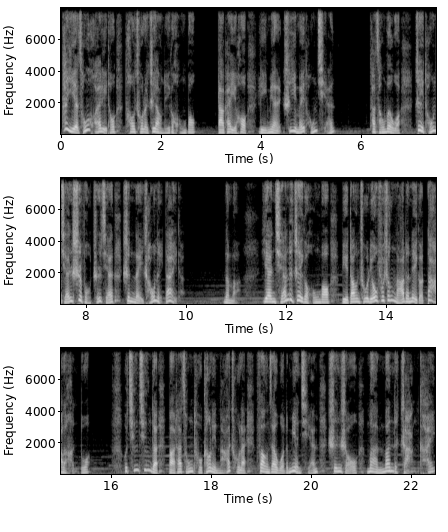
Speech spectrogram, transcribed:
他也从怀里头掏出了这样的一个红包，打开以后，里面是一枚铜钱。他曾问我这铜钱是否值钱，是哪朝哪代的。那么，眼前的这个红包比当初刘福生拿的那个大了很多。我轻轻地把它从土坑里拿出来，放在我的面前，伸手慢慢地展开。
